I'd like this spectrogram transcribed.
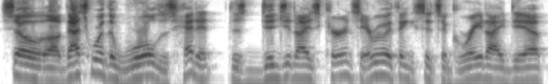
So uh, that's where the world is headed. This digitized currency. Everybody thinks it's a great idea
